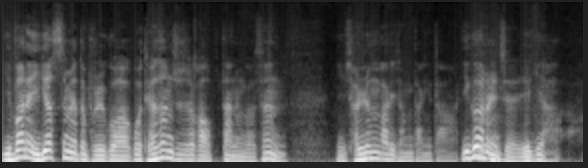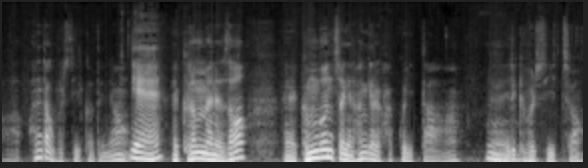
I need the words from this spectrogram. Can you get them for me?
이번에 이겼음에도 불구하고 대선 주자가 없다는 것은 이 전륜발이 정당이다. 이거를 음. 이제 얘기 한다고 볼 수 있거든요. 예. 예, 그런 면에서 예, 근본적인 한계를 갖고 있다. 예, 음. 이렇게 볼 수 있죠.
